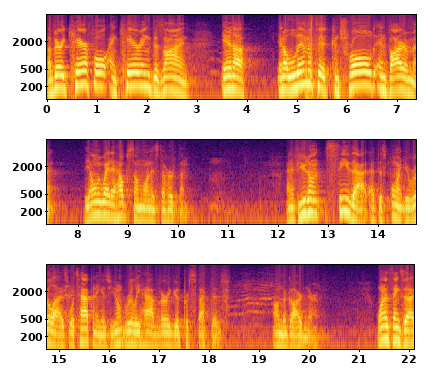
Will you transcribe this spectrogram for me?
a very careful and caring design in a, in a limited, controlled environment, the only way to help someone is to hurt them. And if you don't see that at this point, you realize what's happening is you don't really have very good perspective on the gardener. One of the things that I,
